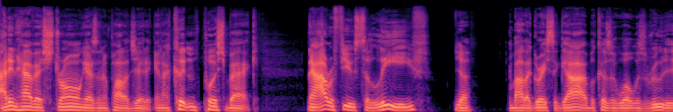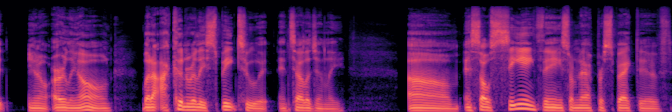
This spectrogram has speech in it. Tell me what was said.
I didn't have as strong as an apologetic and I couldn't push back. Now I refused to leave Yeah. by the grace of God because of what was rooted, you know, early on, but I- I couldn't really speak to it intelligently. Um, and so seeing things from that perspective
